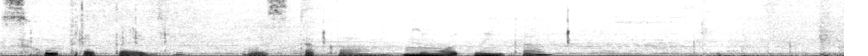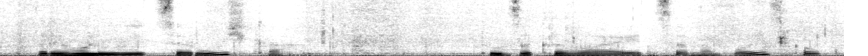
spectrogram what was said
З хутра теді. Ось така модненька. Регулюється ручка. Тут закривається на блискавку.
